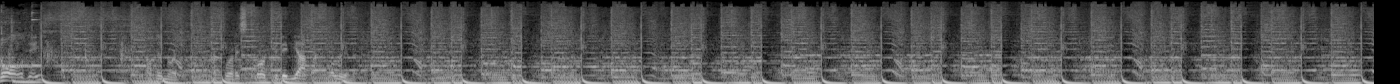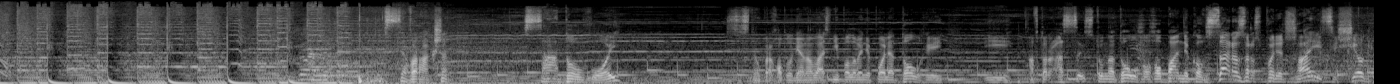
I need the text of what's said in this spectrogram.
Довгий. 1-0. На користь профі 9 хвилина. Северакша. Садовой. Здійснив перехоплення на власній половині поля довгий. І автор асисту на довгого Банніков зараз розпоряджається ще один.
